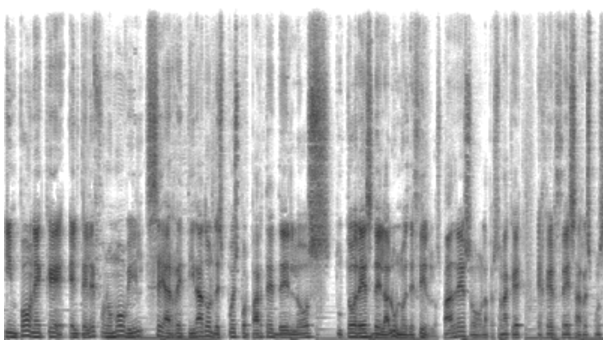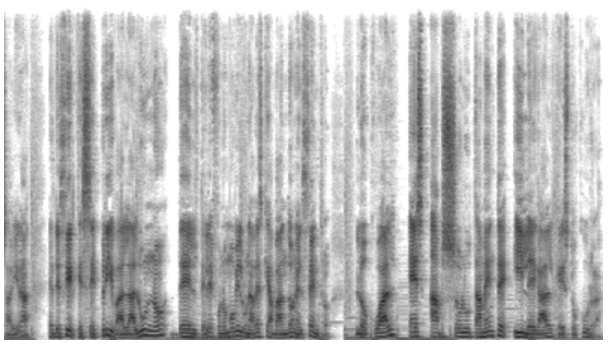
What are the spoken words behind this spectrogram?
impone que el teléfono móvil sea retirado después por parte de los tutores del alumno, es decir, los padres o la persona que ejerce esa responsabilidad. Es decir, que se priva al alumno del teléfono móvil una vez que abandone el centro, lo cual es absolutamente ilegal que esto ocurra.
